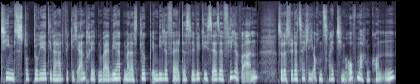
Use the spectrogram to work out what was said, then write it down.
Teams strukturiert, die dann halt wirklich antreten, weil wir hatten mal das Glück in Bielefeld, dass wir wirklich sehr, sehr viele waren, sodass wir tatsächlich auch ein Zweiteam aufmachen konnten.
